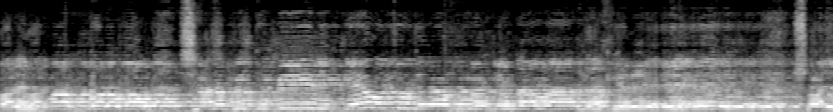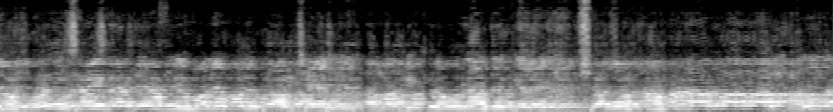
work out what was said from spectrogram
করেন, পাপ করব, সারা পৃথিবীর কেউ যদি আপনাকে না দেখে রে। স্বয়ং ওই জায়গাতে আপনি মনে মনে ভাবছেন, আমাকে কেউ না দেখলে স্বয়ং আমার আল্লাহ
